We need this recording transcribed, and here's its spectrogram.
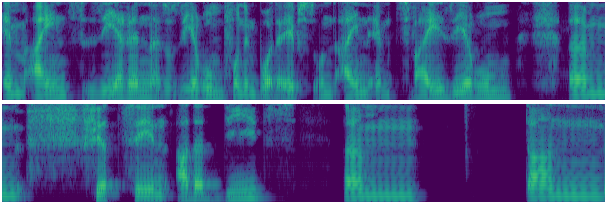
M1 Serien, also Serum von den Board Apes und ein M2 Serum, ähm, 14 Other Deeds, ähm, dann,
